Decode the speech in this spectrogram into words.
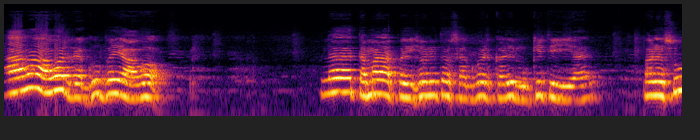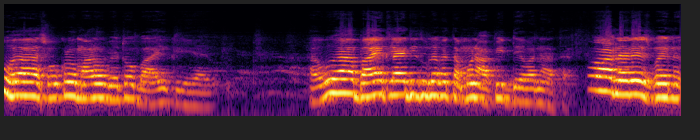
આવો આવો, રઘુભાઈ, આવો. એટલે તમારા પૈસાની તો સગવડ કરી મૂકી હતી યાર. પણ શું હવે આ છોકરો મારો બેટો બાઇક લઈ આવ્યો? હવે આ બાઇક લાવી દીધું ને તમને આપી જ દેવાના હતા. તો આ નરેશભાઈને,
